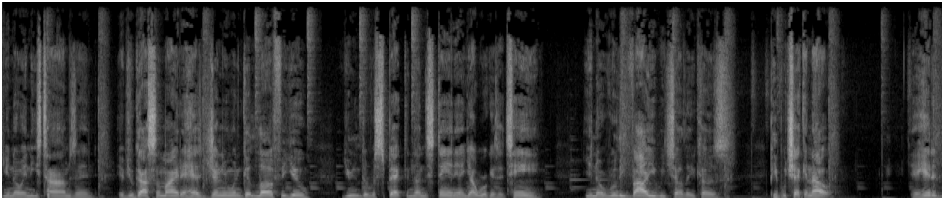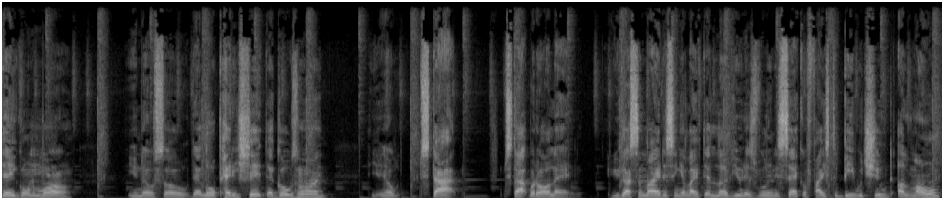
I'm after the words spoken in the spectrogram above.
you know, in these times. And if you got somebody that has genuine good love for you, you need to respect and understand that y'all work as a team. You know, really value each other because people checking out. They're here today, going tomorrow. You know, so that little petty shit that goes on, you know, stop. Stop with all that. You got somebody that's in your life that love you, that's willing to sacrifice to be with you alone,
